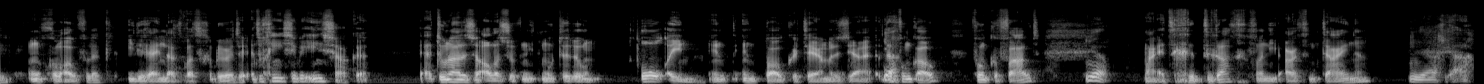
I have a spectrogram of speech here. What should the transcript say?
2-2. Ongelooflijk. Iedereen dacht, wat gebeurt er? En toen gingen ze weer inzakken. Ja, toen hadden ze alles of niet moeten doen. All in, in, in pokertermen. Dus ja, Ja. dat vond ik ook. Vond ik een fout. Ja. Maar het gedrag van die Argentijnen Ja, ja.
